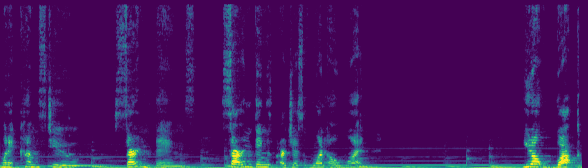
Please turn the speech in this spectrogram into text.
when it comes to certain things, certain things are just 101. You don't walk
